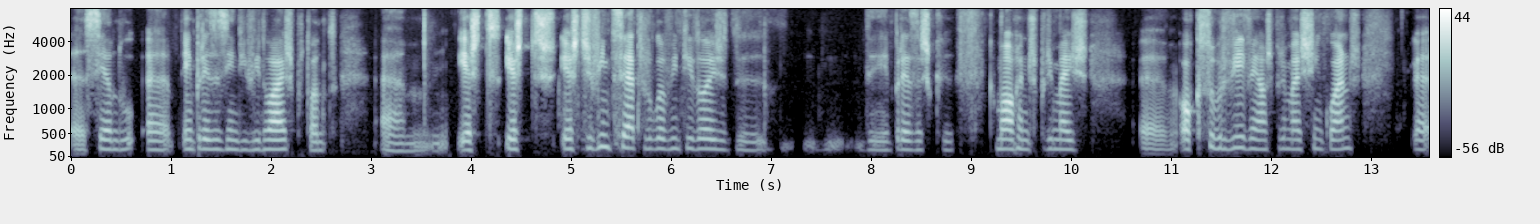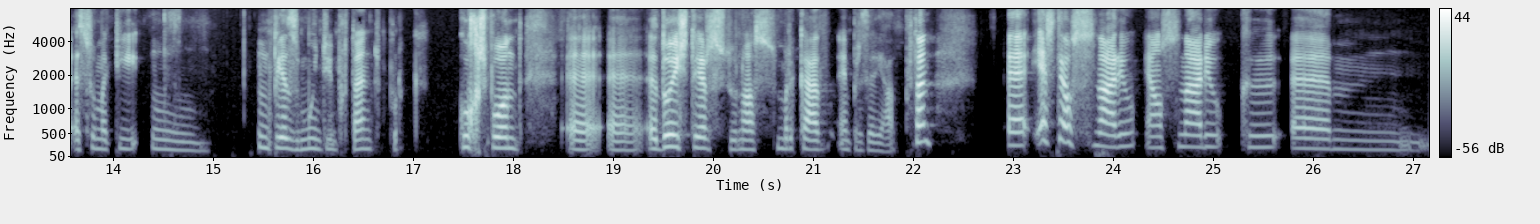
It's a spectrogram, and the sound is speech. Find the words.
uh, sendo uh, empresas individuais, portanto, um, este, estes, estes 27,22 de, de empresas que, que, morrem nos primeiros ou que sobrevivem aos primeiros cinco anos, assume aqui um, um peso muito importante, porque corresponde a, a, a dois terços do nosso mercado empresarial. Portanto, Uh, este é o cenário, é um cenário que um,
